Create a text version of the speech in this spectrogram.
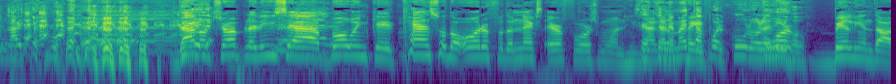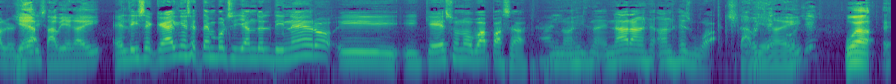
¿y qué fue? Donald Trump le dice a Boeing que cancel the order for the next Air Force One. He's Que not se le meta por culo, le dijo. billion dollars. Yeah, Él dice- está bien ahí. Él dice que alguien se está embolsillando el dinero y, y que eso no va a pasar. You know, he's not, not on, on his watch. Está bien ahí. Well, eh,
